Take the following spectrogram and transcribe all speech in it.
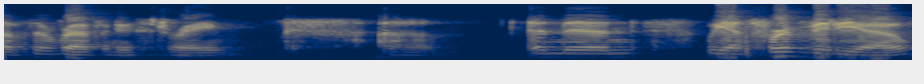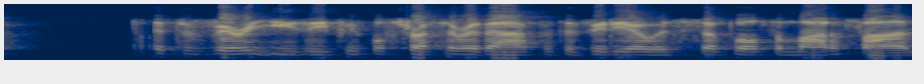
of the revenue stream. Um, and then we ask for a video. It's very easy. People stress over that, but the video is simple. It's a lot of fun.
